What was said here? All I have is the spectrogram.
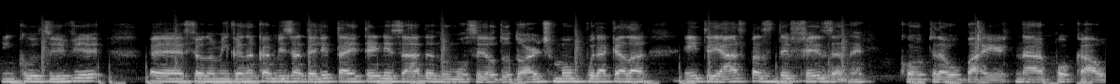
Inclusive, é, se eu não me engano, a camisa dele está eternizada no Museu do Dortmund por aquela, entre aspas, defesa, né? Contra o Bayern na Pokal.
